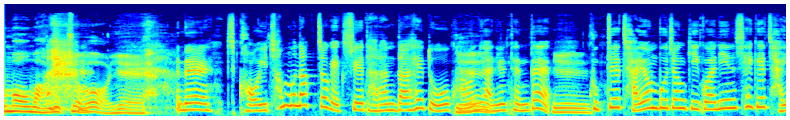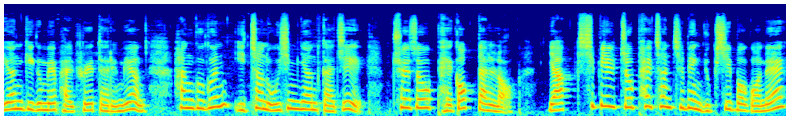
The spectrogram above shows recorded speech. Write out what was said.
어마어마하겠죠. 예. 네, 거의 천문학적 액수에 달한다 해도 과언이 예. 아닐 텐데 예. 국제 자연 보전 기관인 세계 자연 기금의 발표에 따르면 한국은 2050년까지 최소 100억 달러, 약 11조 8,760억 원의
